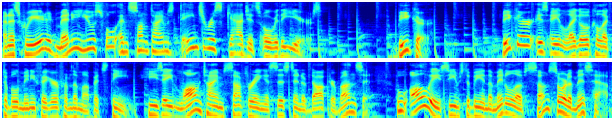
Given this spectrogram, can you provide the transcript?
and has created many useful and sometimes dangerous gadgets over the years. Beaker Beaker is a LEGO collectible minifigure from the Muppets theme. He's a longtime suffering assistant of Dr. Bunsen, who always seems to be in the middle of some sort of mishap,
